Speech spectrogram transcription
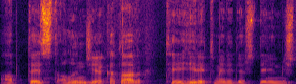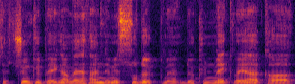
abdest alıncaya kadar tehir etmelidir denilmiştir. Çünkü Peygamber Efendimiz su dökme, dökünmek veya ka,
